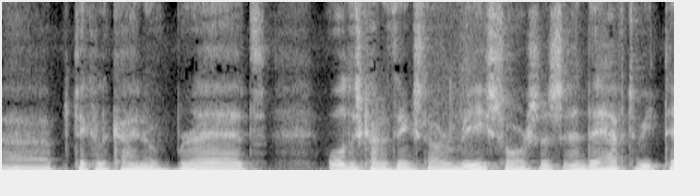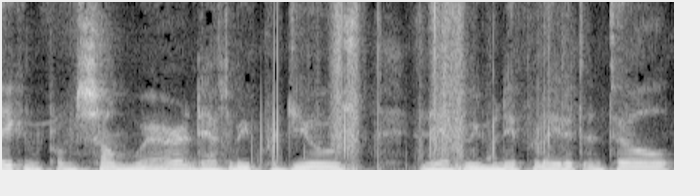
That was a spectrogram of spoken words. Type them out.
a particular kind of bread. all these kind of things are resources and they have to be taken from somewhere and they have to be produced and they have to be manipulated until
